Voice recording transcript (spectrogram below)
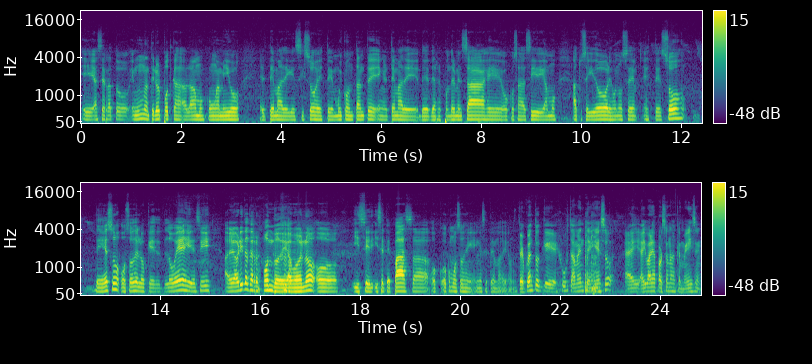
eh, hace rato, en un anterior podcast hablábamos con un amigo el tema de que si sos este muy constante en el tema de, de, de responder mensajes o cosas así, digamos, a tus seguidores o no sé, este, sos de eso o sos de lo que lo ves y decís, "A ver, ahorita te respondo, digamos, ¿no? O, y se, y se te pasa, o, o cómo sos en, en ese tema, digamos. Te cuento que justamente en eso hay, hay varias personas que me dicen,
